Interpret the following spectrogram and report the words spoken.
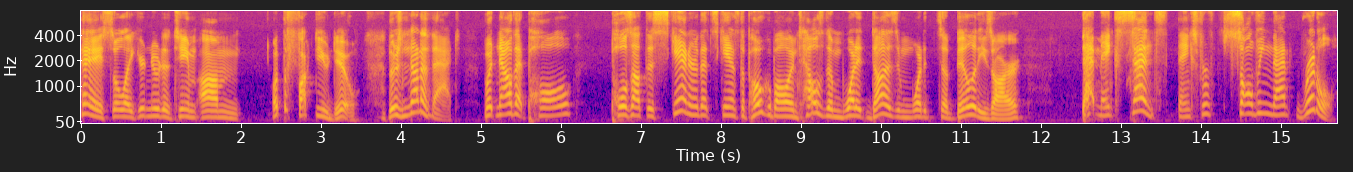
hey, so like you're new to the team. Um, what the fuck do you do? There's none of that. But now that Paul pulls out this scanner that scans the Pokeball and tells them what it does and what its abilities are, that makes sense. Thanks for solving that riddle.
